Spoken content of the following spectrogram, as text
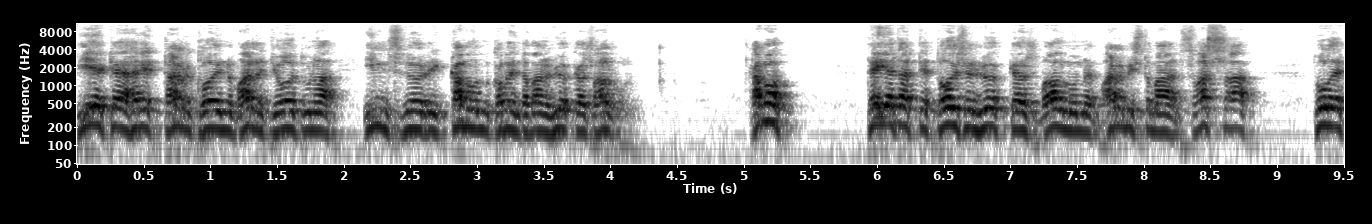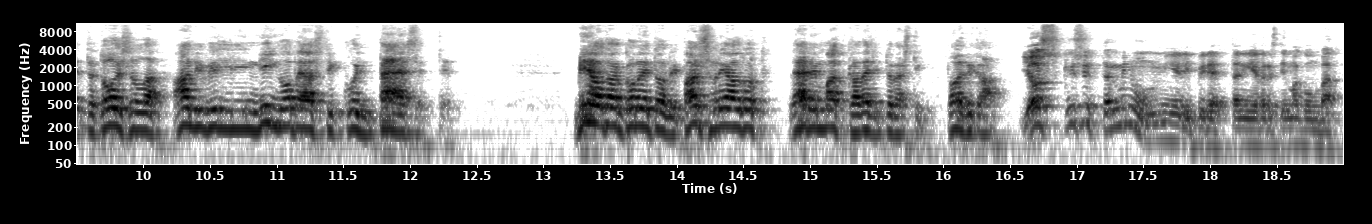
Viekää hänet tarkoin vartioituna insinööri Kamon komentaman hyökkäysvalvun. Kamo, te jätätte toisen hyökkäysvaununne varmistamaan Svassaa. Tulette toisella Anivilliin niin nopeasti kuin pääsette. Minä otan komentoni panssariautot, lähden matkaan välittömästi. Toimikaa. Jos kysytte minun mielipidettäni, Eversti Makumba,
